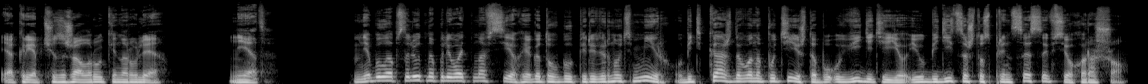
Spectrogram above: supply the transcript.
Я крепче сжал руки на руле. «Нет», мне было абсолютно плевать на всех, я готов был перевернуть мир, убить каждого на пути, чтобы увидеть ее и убедиться, что с принцессой все хорошо.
